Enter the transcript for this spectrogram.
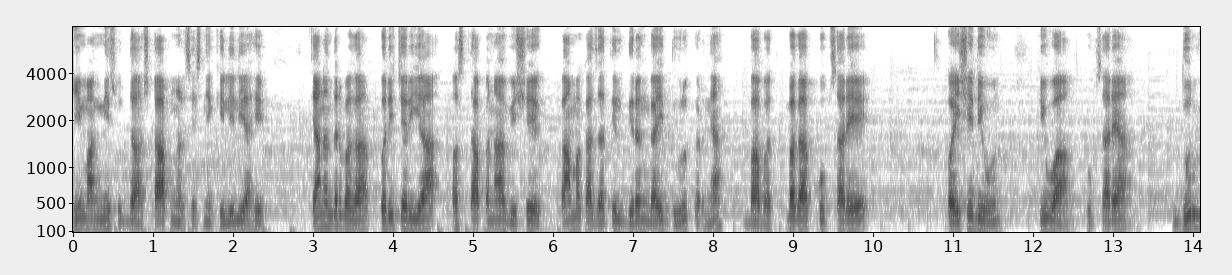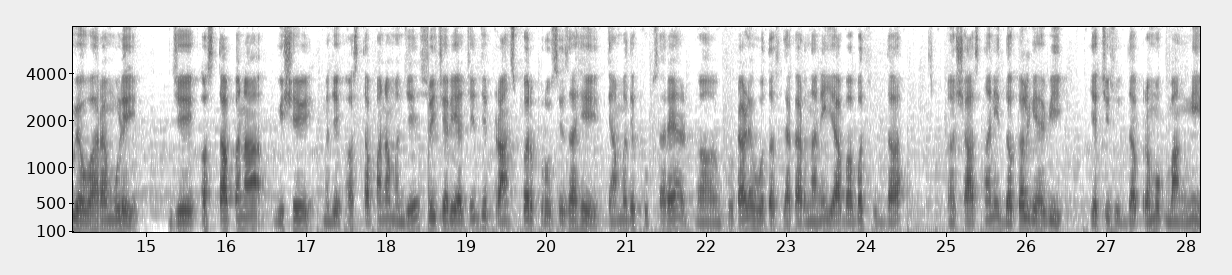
ही मागणी सुद्धा स्टाफ नर्सेसने केलेली आहे. त्यानंतर बघा परिचर्या अस्थापना विषयक कामकाजातील दिरंगाई दूर करण्याबाबत. बघा खूप सारे पैसे देऊन किंवा खूप साऱ्या दुर्व्यवहारामुळे जे अस्थापना विषय म्हणजे अस्थापना म्हणजे परिचर्याचे जे ट्रान्सफर प्रोसेस आहे त्यामध्ये खूप साऱ्या घोटाळे होत असल्या कारणाने याबाबत सुद्धा शासनाने दखल घ्यावी याची सुद्धा प्रमुख मागणी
